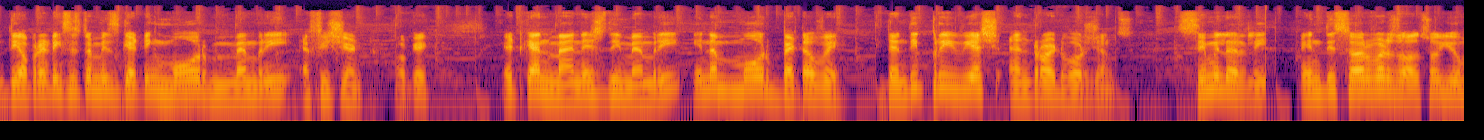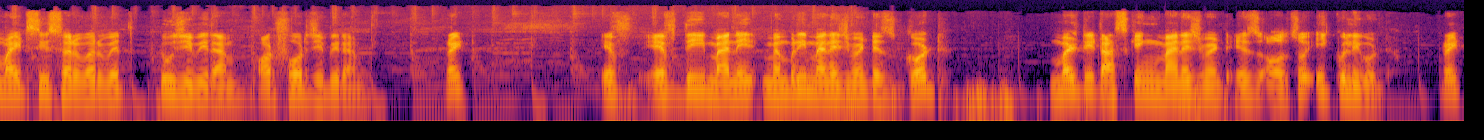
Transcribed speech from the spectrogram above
the operating system is getting more memory efficient. Okay it can manage the memory in a more better way than the previous android versions. Similarly in the servers also you might see server with 2 gb ram or 4 gb ram right? If if the memory management is good multitasking management is also equally good right?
